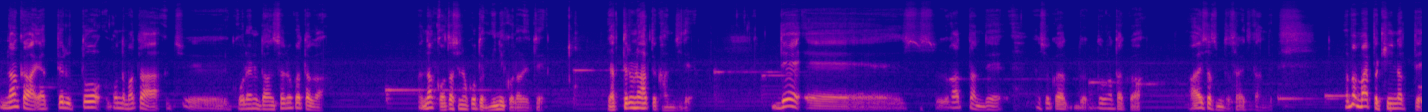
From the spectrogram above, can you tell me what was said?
なんかやってると今度また、えー、高齢の男性の方がなんか私のことを見に来られてやってるなって感じで。で、えー、があったんで、それからどどなたか挨拶みたいされてたんで、やっぱまあやっぱ気になって、7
